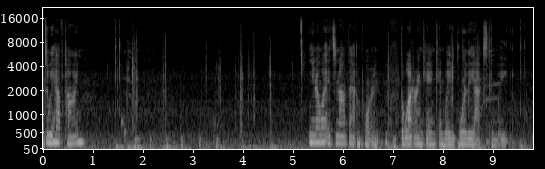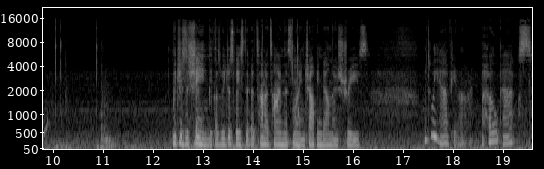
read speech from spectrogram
Do we have time? You know what? It's not that important. The watering can can wait or the axe can wait. Which is a shame because we just wasted a ton of time this morning chopping down those trees. What do we have here? A hoe axe.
